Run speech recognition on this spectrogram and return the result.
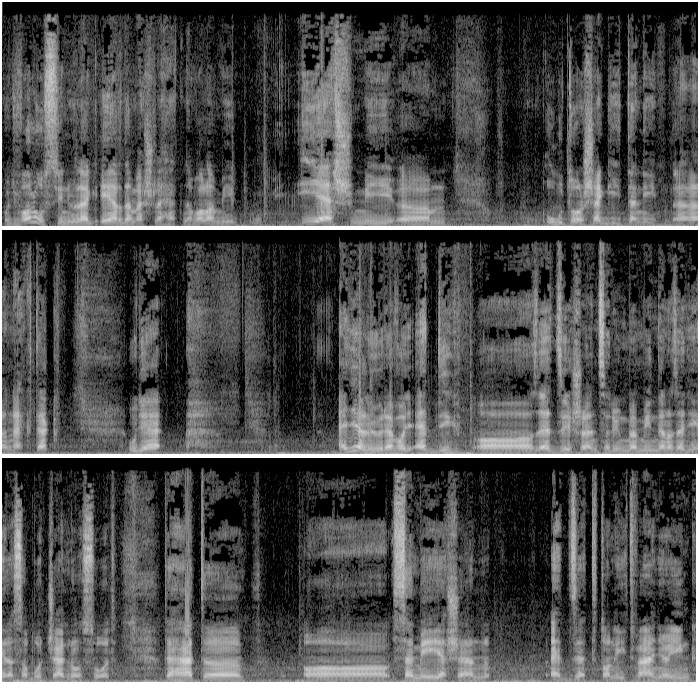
hogy valószínűleg érdemes lehetne valami ilyesmi úton segíteni nektek. Ugye egyelőre, vagy eddig az edzésrendszerünkben minden az egyénre szabadságról szólt. Tehát a személyesen edzett tanítványaink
